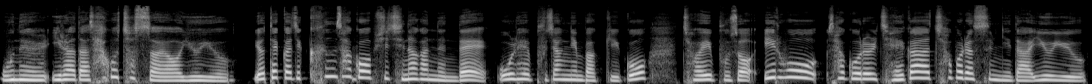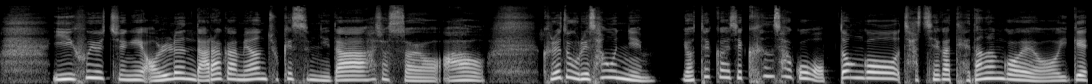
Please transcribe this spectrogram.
오늘 일하다 사고 쳤어요, 유유. 여태까지 큰 사고 없이 지나갔는데 올해 부장님 바뀌고 저희 부서 1호 사고를 제가 쳐버렸습니다. 유유. 이 후유증이 얼른 날아가면 좋겠습니다. 하셨어요. 아우. 그래도 우리 상우님. 여태까지 큰 사고 없던 거 자체가 대단한 거예요. 이게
